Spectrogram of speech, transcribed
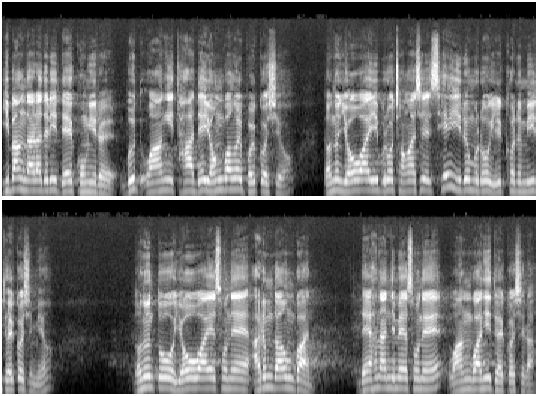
이방 나라들이 내 공의를 묻 왕이 다 내 영광을 볼 것이요 너는 여호와의 입으로 정하실 새 이름으로 일컬음이 될 것이며 너는 또 여호와의 손에 아름다운 관 내 하나님의 손에 왕관이 될 것이라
